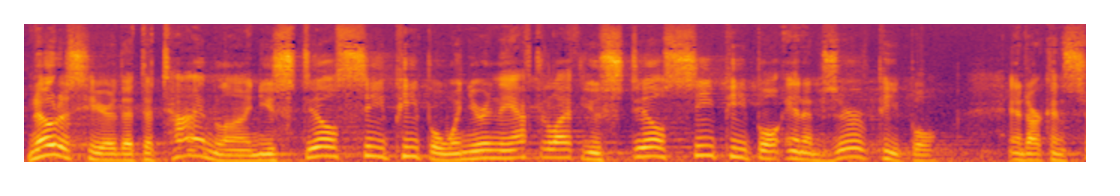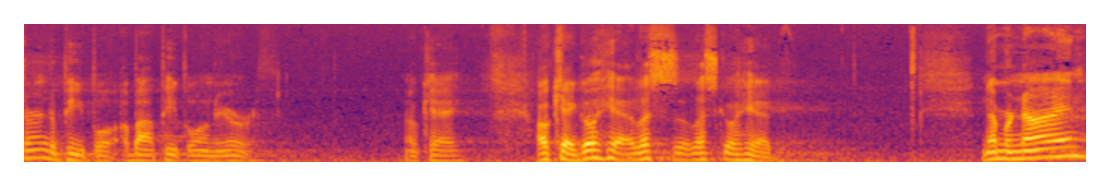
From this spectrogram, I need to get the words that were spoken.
Notice here that the timeline, you still see people, when you're in the afterlife, you still see people and observe people and are concerned to people about people on the earth. Okay? Okay, go ahead. Let's, let's go ahead. Number nine,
